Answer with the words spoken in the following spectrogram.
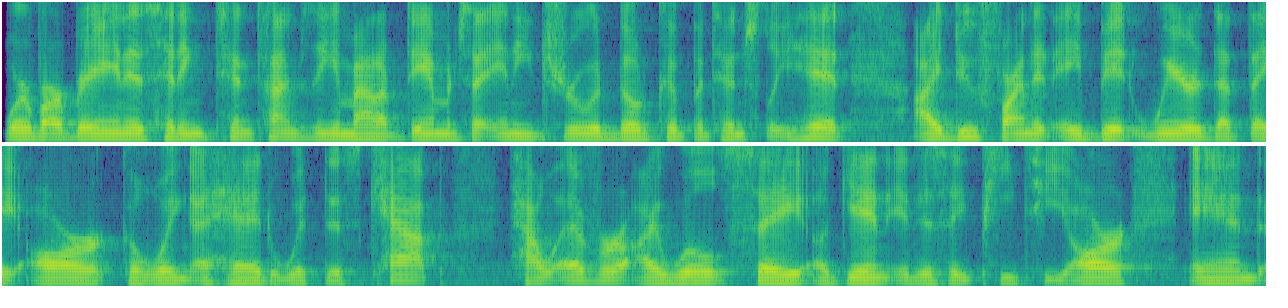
where Barbarian is hitting 10 times the amount of damage that any Druid build could potentially hit, I do find it a bit weird that they are going ahead with this cap. However, I will say again, it is a PTR and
